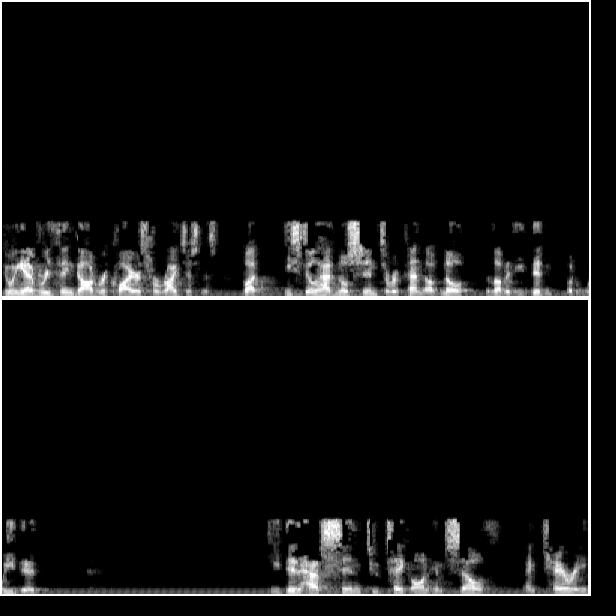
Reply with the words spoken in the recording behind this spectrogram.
doing everything God requires for righteousness. But he still had no sin to repent of. No, beloved, he didn't, but we did. He did have sin to take on himself and carry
